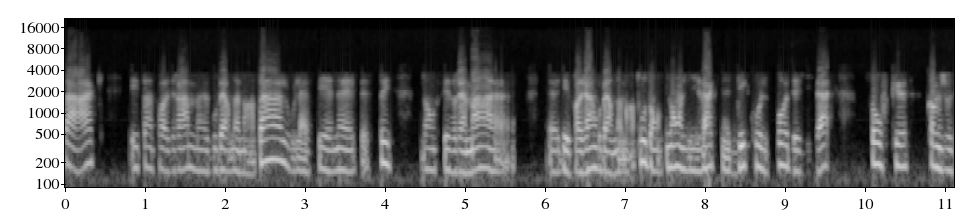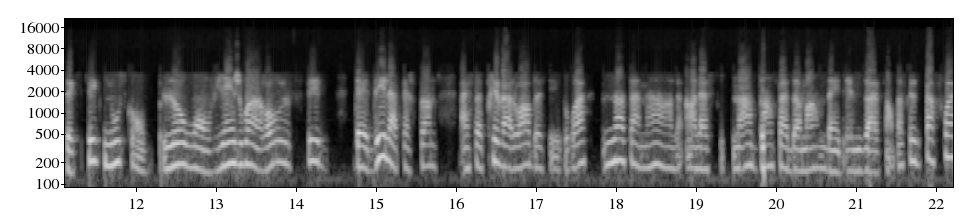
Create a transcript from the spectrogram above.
SAAC est un programme gouvernemental ou la CNESST. Donc, c'est vraiment euh, euh, des programmes gouvernementaux. Donc, non, l'IVAC ne découle pas de l'IVAC. Sauf que, comme je vous explique, nous, ce qu'on là où on vient jouer un rôle, c'est d'aider la personne à se prévaloir de ses droits, notamment en, la- en la soutenant dans sa demande d'indemnisation. Parce que parfois,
